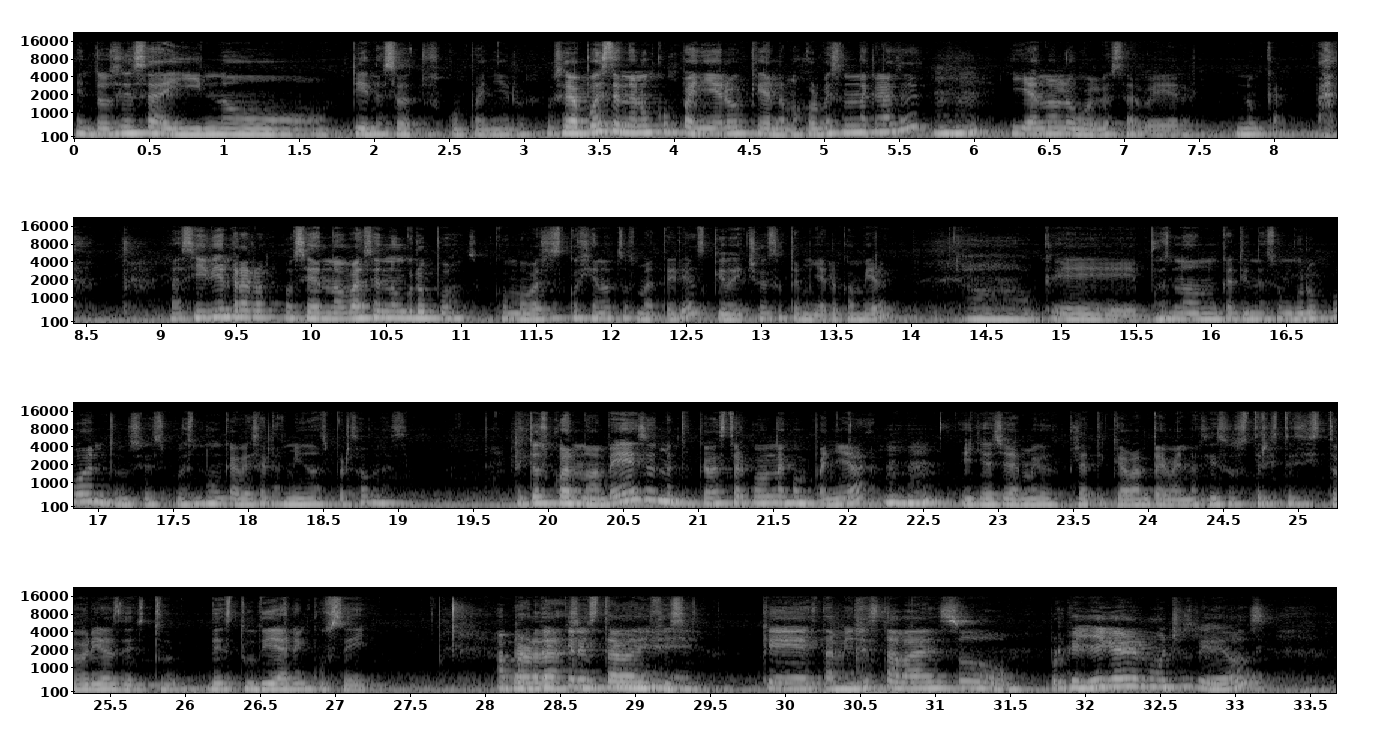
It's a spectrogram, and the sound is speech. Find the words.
entonces ahí no tienes a tus compañeros. O sea, puedes tener un compañero que a lo mejor ves en una clase y ya no lo vuelves a ver nunca. Así bien raro. O sea, no vas en un grupo, como vas escogiendo tus materias, que de hecho eso también ya lo cambiaron. Ah, okay. eh, pues no, nunca tienes un grupo, entonces pues nunca ves a las mismas personas. Entonces cuando a veces me tocaba estar con una compañera, ellas ya me platicaban también así sus tristes historias de, de estudiar en CUSEI. Aparte, la verdad, sí estaba difícil. Que también estaba eso, porque yo llegué a ver muchos videos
